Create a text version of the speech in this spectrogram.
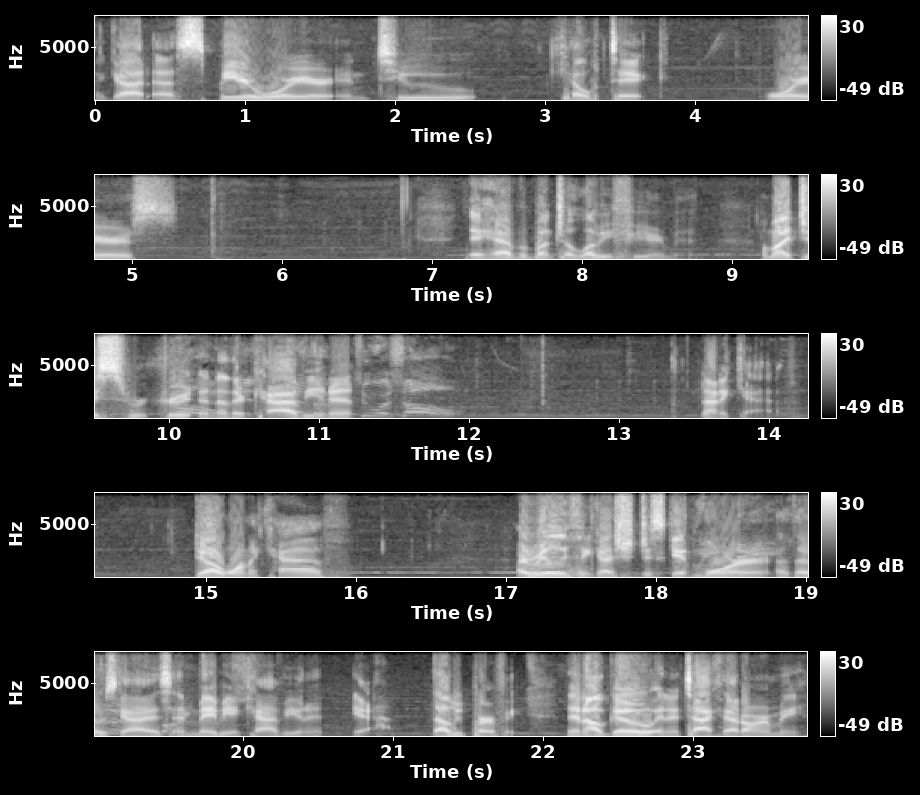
I got a spear warrior and two Celtic warriors. They have a bunch of Levy Freemen. I might just recruit another cav unit. To us all. Not a cav. Do I want a cav? I really think I should just get more of those guys and maybe a cav unit. Yeah, that'll be perfect. Then I'll go and attack that army.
